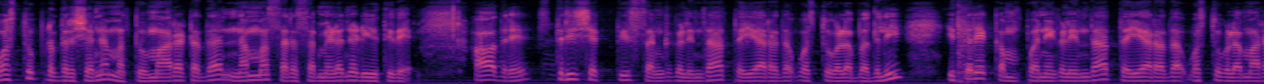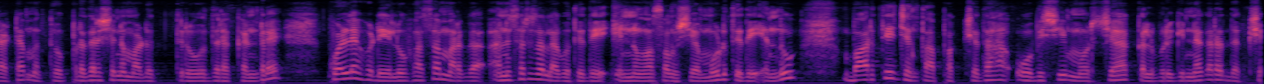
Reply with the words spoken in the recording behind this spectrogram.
ವಸ್ತು ಪ್ರದರ್ಶನ ಮತ್ತು ಮಾರಾಟದ ನಮ್ಮ ಸರಸ ಮೇಳ ನಡೆಯುತ್ತಿದೆ. ಆದರೆ ಸ್ತ್ರೀ ಶಕ್ತಿ ಸಂಘಗಳಿಂದ ತಯಾರಾದ ವಸ್ತುಗಳ ಬದಲಿ ಇತರೆ ಕಂಪನಿಗಳಿಂದ ತಯಾರಾದ ವಸ್ತುಗಳ ಮಾರಾಟ ಮತ್ತು ಪ್ರದರ್ಶನ ಮಾಡುತ್ತಿರುವುದರ ಕಂಡ್ರೆ ಕೊಳ್ಳೆ ಹೊಡೆಯಲು ಹೊಸ ಮಾರ್ಗ ಅನುಸರಿಸಲಾಗುತ್ತಿದೆ ಎನ್ನುವ ಸಂಶಯ ಮೂಡುತ್ತಿದೆ ಎಂದು ಭಾರತೀಯ ಜನತಾ ಪಕ್ಷದ ಒಬಿಸಿ ಮೋರ್ಚಾ ಕಲಬುರಗಿ ನಗರಾಧ್ಯಕ್ಷ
